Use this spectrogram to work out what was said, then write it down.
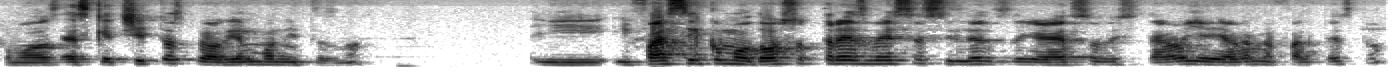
como esquechitos, pero bien bonitos, ¿no? Y, fue así como dos o tres veces y les llegué a solicitar, oye, y ahora me falta esto.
